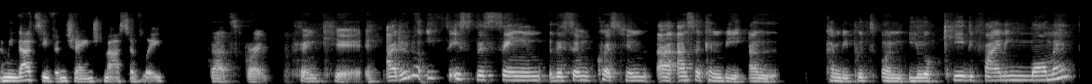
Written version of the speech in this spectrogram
I mean, that's even changed massively. That's great. Thank you. I don't know if it's the same the same question uh, answer can be uh, can be put on your key defining moment?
